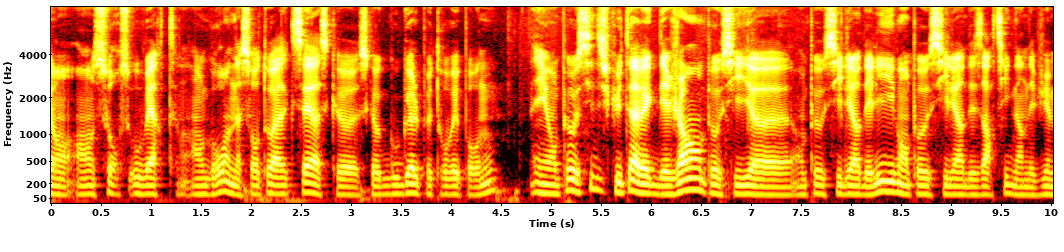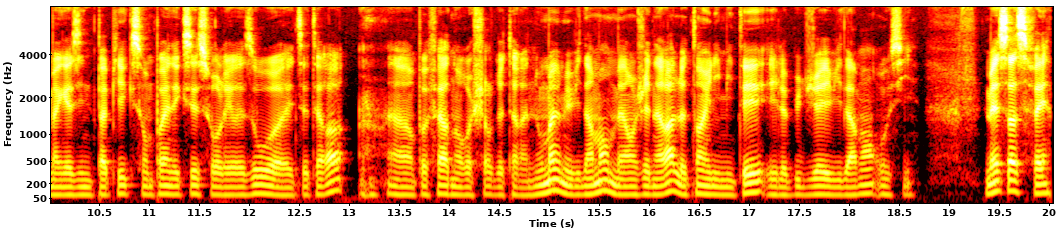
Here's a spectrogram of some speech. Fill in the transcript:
en, source ouverte. En gros, on a surtout accès à ce que, Google peut trouver pour nous. Et on peut aussi discuter avec des gens, on peut aussi, euh, on peut aussi lire des livres, on peut aussi lire des articles dans des vieux magazines papier qui sont pas indexés sur les réseaux, euh, etc. on peut faire nos recherches de terrain nous-mêmes, évidemment, mais en général, le temps est limité et le budget, évidemment, aussi. Mais ça se fait.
